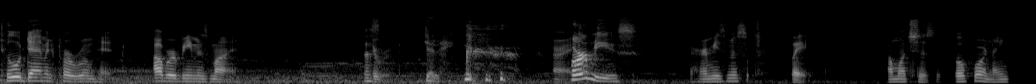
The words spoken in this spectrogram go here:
Two damage per room hit. Halberd beam is mine. That's. All right. Hermes. Hermes missile. Wait, how much does it go for? 19.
